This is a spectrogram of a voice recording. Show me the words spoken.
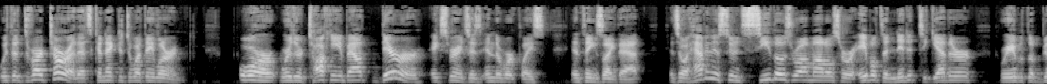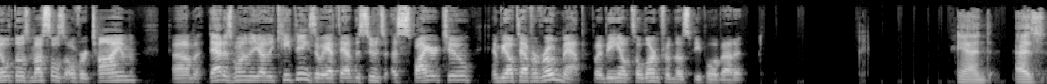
with a Dvar Torah that's connected to what they learned, or where they're talking about their experiences in the workplace and things like that. And so having the students see those role models who are able to knit it together, who are able to build those muscles over time, um, that is one of the other key things that we have to have the students aspire to and be able to have a roadmap by being able to learn from those people about it. And as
